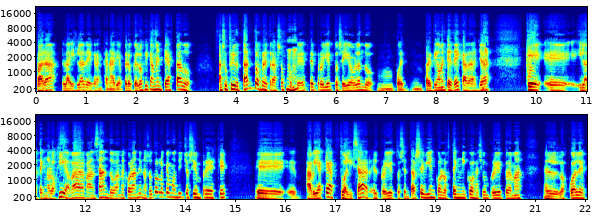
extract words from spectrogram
para la isla de Gran Canaria, pero que lógicamente ha estado ha sufrido tantos retrasos, porque este proyecto se lleva hablando mm, pues prácticamente décadas ya, que eh, y la tecnología va avanzando, va mejorando, y nosotros lo que hemos dicho siempre es que eh, eh, había que actualizar el proyecto, sentarse bien con los técnicos, ha sido un proyecto además en los cuales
